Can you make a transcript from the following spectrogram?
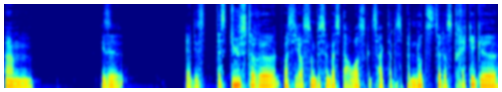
ähm, diese, ja, dies, das Düstere, was sich auch so ein bisschen bei Star Wars gezeigt hat, das Benutzte, das Dreckige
